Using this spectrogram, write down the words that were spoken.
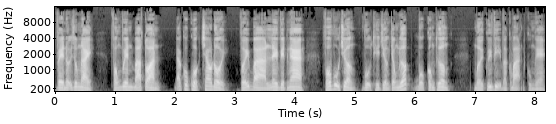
Về nội dung này, phóng viên Bá Toàn đã có cuộc trao đổi với bà Lê Việt Nga, Phó vụ trưởng vụ thị trường trong nước, Bộ Công Thương. Mời quý vị và các bạn cùng nghe.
